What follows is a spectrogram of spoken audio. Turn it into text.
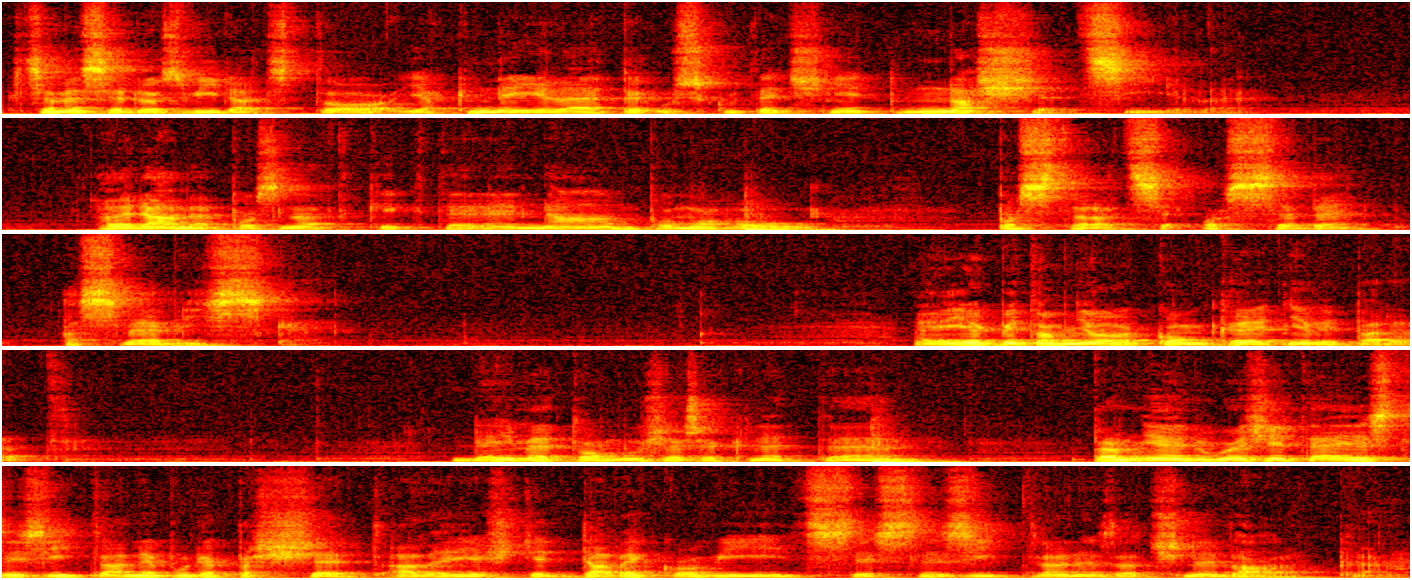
Chceme se dozvídat to, jak nejlépe uskutečnit naše cíle. Hledáme poznatky, které nám pomohou postarat se o sebe a své blízké. Jak by to mělo konkrétně vypadat? Dejme tomu, že řeknete, pro mě je důležité, jestli zítra nebude pršet, ale ještě daleko víc, jestli zítra nezačne válka.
